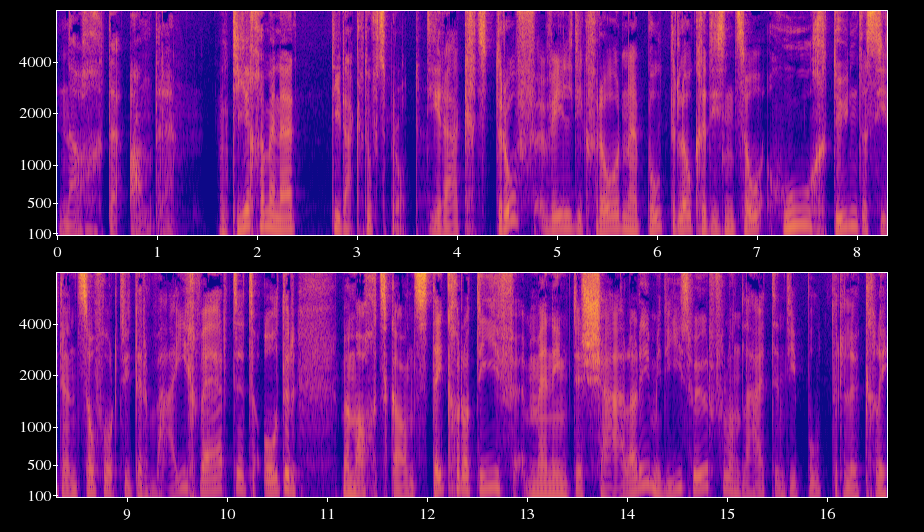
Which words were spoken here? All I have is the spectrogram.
nach der anderen. Und die kommen dann direkt aufs Brot? Direkt drauf, weil die gefrorenen Butterlocken die sind so hauchdünn, dass sie dann sofort wieder weich werden. Oder man macht es ganz dekorativ. Man nimmt ein Schälchen mit Eiswürfeln und leitet die Butterlöckchen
